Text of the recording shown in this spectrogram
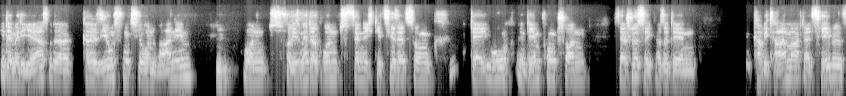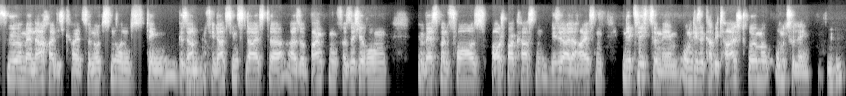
Intermediärs- oder Kanalisierungsfunktion wahrnehmen. Mhm. Und vor diesem Hintergrund finde ich die Zielsetzung der EU in dem Punkt schon sehr schlüssig. Also den Kapitalmarkt als Hebel für mehr Nachhaltigkeit zu nutzen und den gesamten mhm. Finanzdienstleister, also Banken, Versicherungen, Investmentfonds, Bausparkassen, wie sie alle heißen, in die Pflicht zu nehmen, um diese Kapitalströme umzulenken. Mhm.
